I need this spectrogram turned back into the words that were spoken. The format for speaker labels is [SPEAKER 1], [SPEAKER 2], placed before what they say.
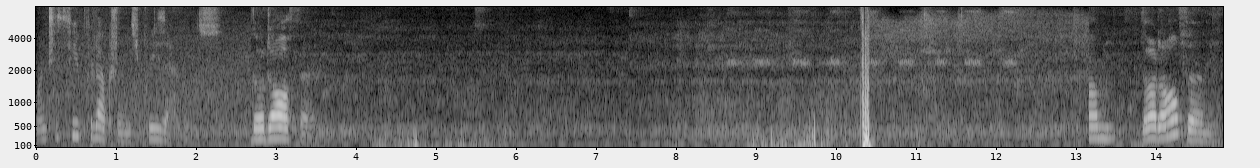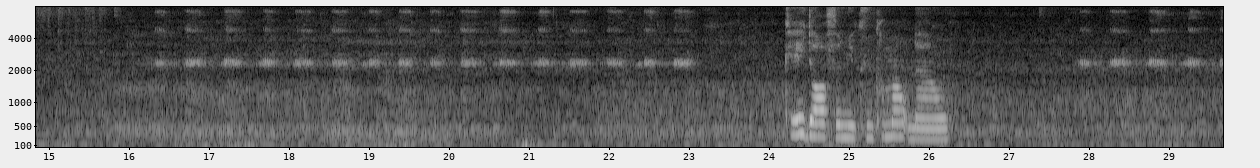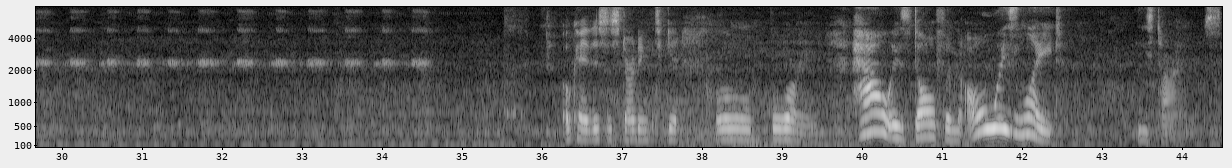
[SPEAKER 1] One Two Three Productions presents The Dolphin. Um, The Dolphin. Okay, Dolphin, you can come out now. Okay, this is starting to get a little boring. How is Dolphin always late these times?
